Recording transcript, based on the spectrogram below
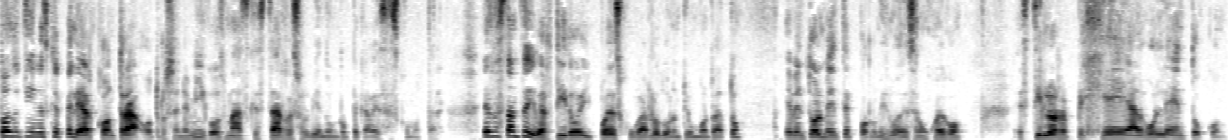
donde tienes que pelear contra otros enemigos más que estar resolviendo un rompecabezas como tal. Es bastante divertido y puedes jugarlo durante un buen rato. Eventualmente, por lo mismo de ser un juego estilo RPG, algo lento, con,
